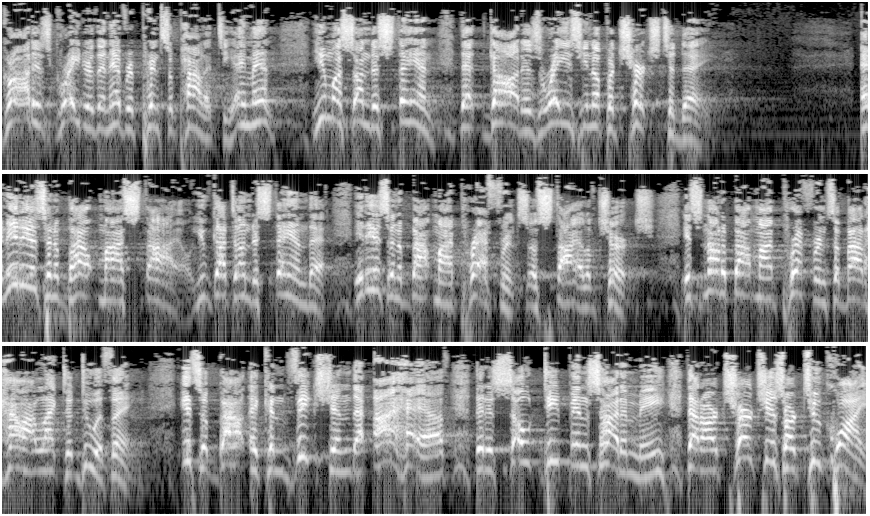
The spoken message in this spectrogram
God is greater than every principality. Amen. You must understand that God is raising up a church today. And it isn't about my style. You've got to understand that. It isn't about my preference of style of church. It's not about my preference about how I like to do a thing. It's about a conviction that I have that is so deep inside of me that our churches are too quiet.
